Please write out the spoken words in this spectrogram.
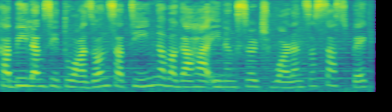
Kabilang si Tuazon sa team na maghahain ng search warrant sa suspect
